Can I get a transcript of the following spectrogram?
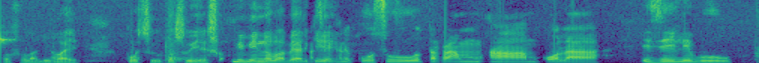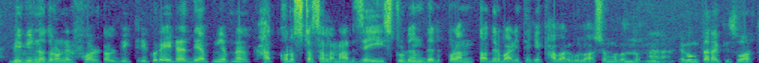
ফসলাদি হয় কচু টচু এসব বিভিন্নভাবে আর কি আচ্ছা, এখানে কচু তারপর আম আম কলা এই যে লেবু বিভিন্ন ধরনের ফল টল বিক্রি করে এটা দিয়ে আপনি আপনার হাত খরচটা চালান। আর যেই স্টুডেন্টদের পড়ান তাদের বাড়ি থেকে খাবারগুলো আসে মূলত। হ্যাঁ এবং তারা কিছু অর্থ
